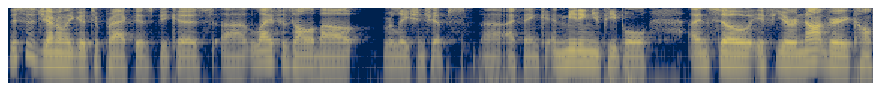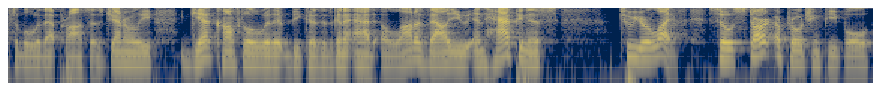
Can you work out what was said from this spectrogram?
This is generally good to practice because uh, life is all about relationships, uh, I think, and meeting new people. And so, if you're not very comfortable with that process, generally get comfortable with it because it's going to add a lot of value and happiness to your life. So, start approaching people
